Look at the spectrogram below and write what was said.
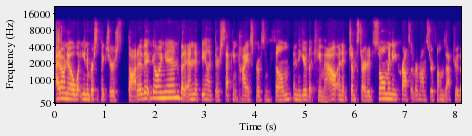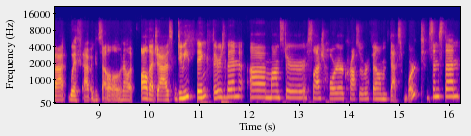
I don't know what Universal Pictures thought of it going in, but it ended up being like their second highest grossing film in the year that came out. And it jump started so many crossover monster films after that with Abbott and Costello and all, all that jazz. Do we think there's been a monster slash horror crossover film that's worked since then?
